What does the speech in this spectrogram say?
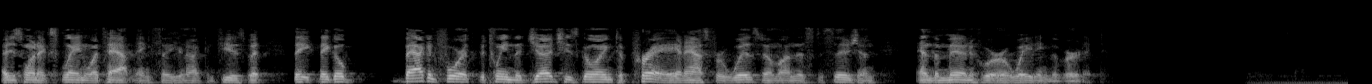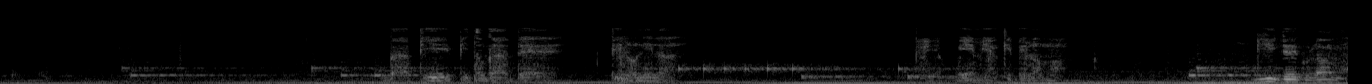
I just want to explain what's happening so you're not confused. But they, they go back and forth between the judge who's going to pray and ask for wisdom on this decision and the men who are awaiting the verdict. ọ̀gá abẹ́ pílò nílà àyà pé èmi àkébé lọ́mọ gídé gùlámà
